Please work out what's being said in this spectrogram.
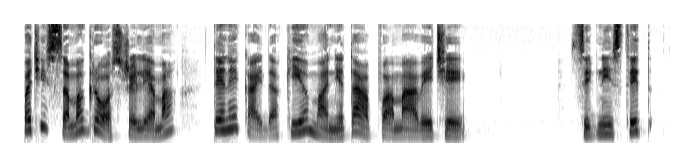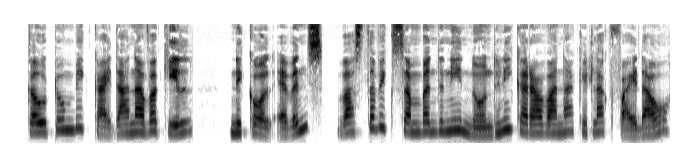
પછી સમગ્ર ઓસ્ટ્રેલિયામાં તેને કાયદાકીય માન્યતા આપવામાં આવે છે. સિડની સ્થિત કૌટુંબિક કાયદાના વકીલ નિકોલ એવન્સ વાસ્તવિક સંબંધની નોંધણી કરાવવાના કેટલાક ફાયદાઓ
